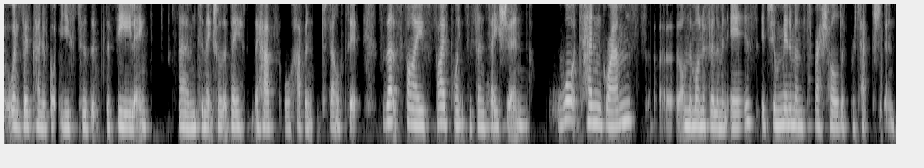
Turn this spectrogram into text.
once they've kind of got used to the, the feeling. Um, to make sure that they they have or haven't felt it. So that's five five points of sensation. What 10 grams uh, on the monofilament is, it's your minimum threshold of protection.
